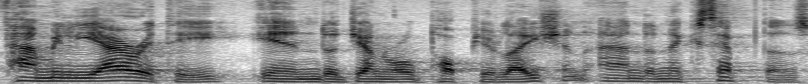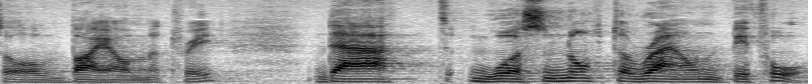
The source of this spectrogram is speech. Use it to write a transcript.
familiarity in the general population and an acceptance of biometry that was not around before.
